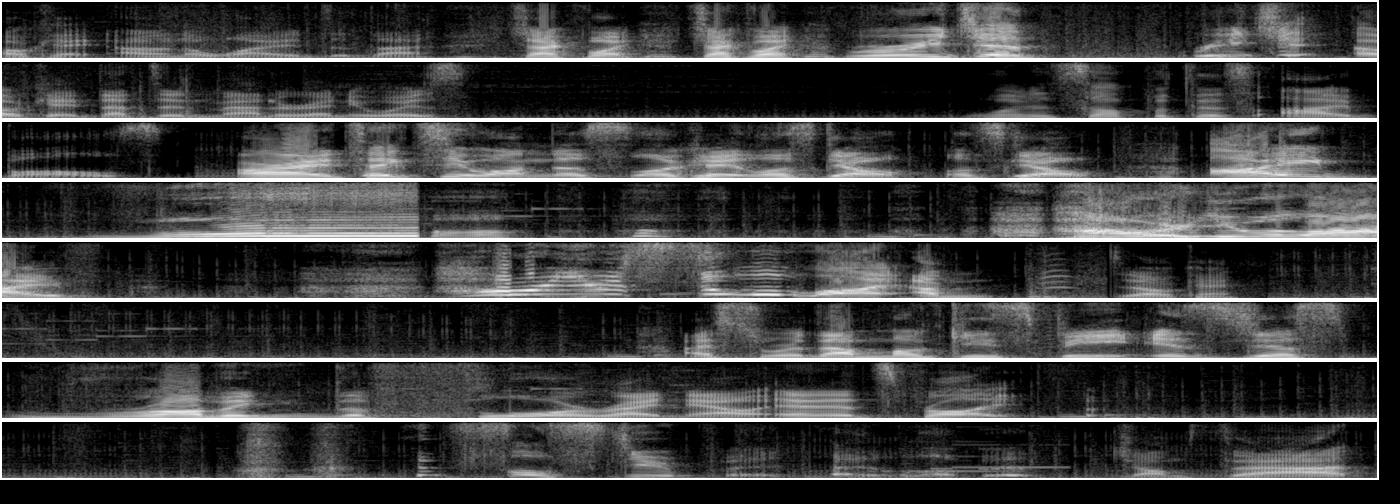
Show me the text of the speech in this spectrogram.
Okay, I don't know why I did that. Checkpoint, checkpoint, reach it! Reach it! Okay, that didn't matter anyways. What is up with his eyeballs? Alright, take two on this. Okay, let's go. Let's go. I... How are you alive? How are you still alive? I'm... Okay. I swear that monkey's feet is just rubbing the floor right now. And it's probably... it's so stupid. I love it. Jump that.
